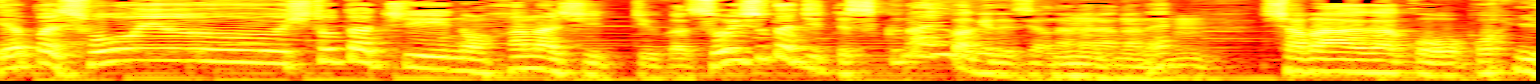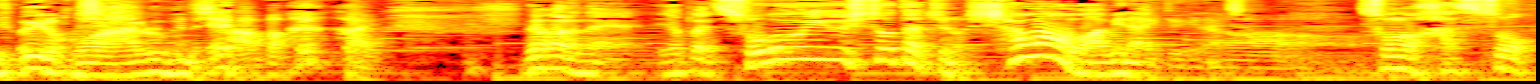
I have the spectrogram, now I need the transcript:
やっぱりうそういう人たちの話っていうか、そういう人たちって少ないわけですよ、なかなかね。うんうんうんシャバーがこう、こういろいろこうあるんで。シャバ。はい。だからね、やっぱりそういう人たちのシャワーを浴びないといけないんですよ。その発想。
